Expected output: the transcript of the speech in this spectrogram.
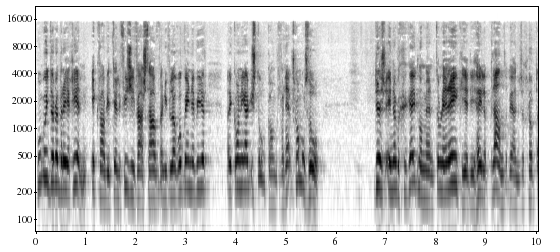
hoe moet je erop reageren? Ik wou die televisie vasthouden, maar die vloog ook heen en weer. Maar ik kon niet uit die stoel komen, van het schommelstoel. Dus in een gegeven moment, toen in één keer die hele plant, we hadden zo'n groot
